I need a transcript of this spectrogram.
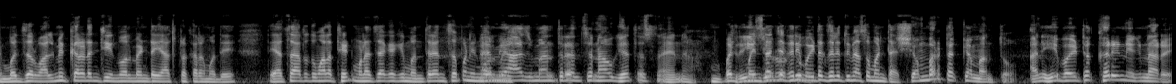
मग जर वाल्मिक कराडांची इन्व्हॉल्वमेंट आहे याच प्रकारामध्ये तर याचा अर्थ तुम्हाला थेट म्हणायचं आहे का की मंत्र्यांचं पण इन्व्हॉल्वमेंट आज मंत्र्यांचं नाव घेतच नाही ना. पण मंत्र्यांच्या घरी. बैठक झाली तुम्ही असं म्हणताय. शंभर टक्के मानतो आणि ही बैठक खरी निघणार आहे.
